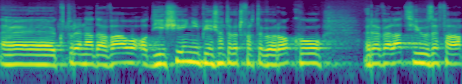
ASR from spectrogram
e, które nadawało od jesieni 1954 roku rewelacje Józefa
